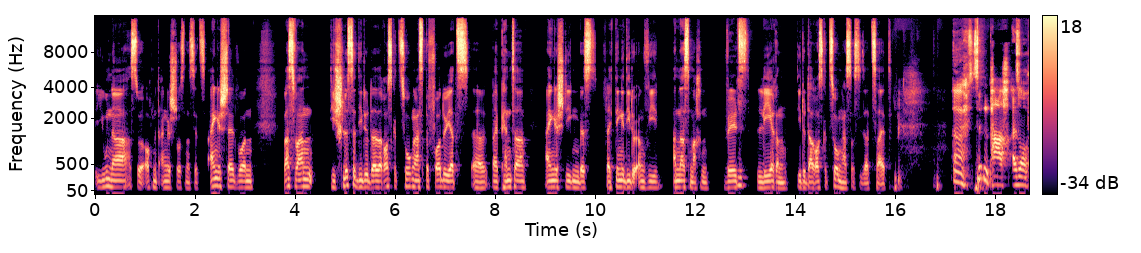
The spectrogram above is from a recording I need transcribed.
Juna hast du auch mit angestoßen, das ist jetzt eingestellt worden. Was waren die Schlüsse, die du daraus gezogen hast, bevor du jetzt äh, bei Penta eingestiegen bist? Vielleicht Dinge, die du irgendwie anders machen willst, mhm. lehren, die du daraus gezogen hast aus dieser Zeit? Äh, sind ein paar. Also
